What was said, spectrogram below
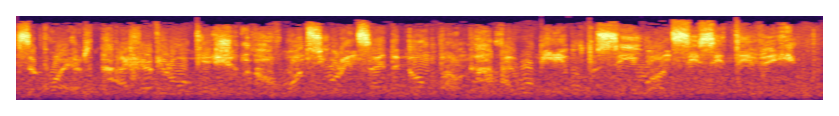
acquired. Uh, I have your location. Once you are inside the compound, I will be able to see you on CCTV.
